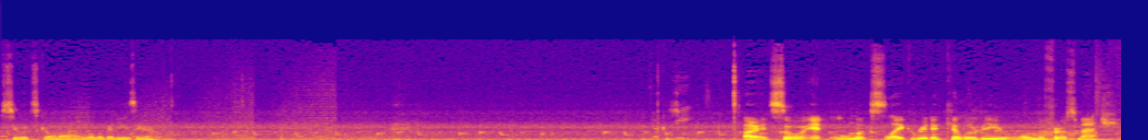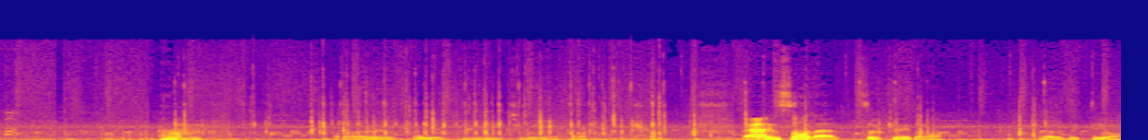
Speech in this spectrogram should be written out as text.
See what's going on a little bit easier. Alright, so it looks like Rita Killer Bee won the first match. Um, Five, four, three, two, one. I saw that. It's okay though. Not a big deal.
